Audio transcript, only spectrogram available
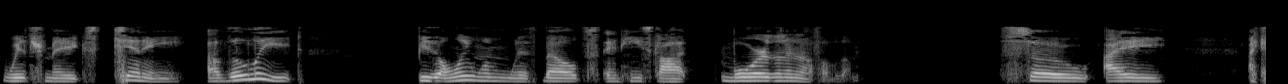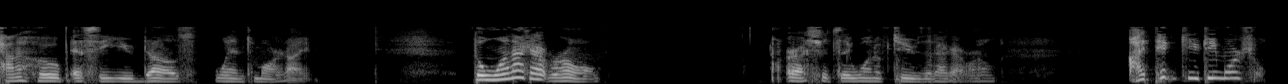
which makes Kenny of the Elite be the only one with belts and he's got more than enough of them. So I I kind of hope SCU does win tomorrow night. The one I got wrong, or I should say one of two that I got wrong, I picked QT Marshall.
